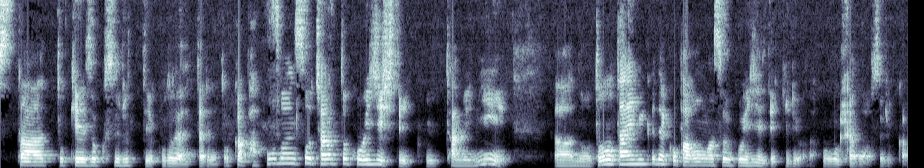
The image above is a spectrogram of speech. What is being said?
スタート継続するっていうことであったりだとか、パフォーマンスをちゃんとこう維持していくために、あの、どのタイミングでこうパフォーマンスをこう維持できるような動き方をするか。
